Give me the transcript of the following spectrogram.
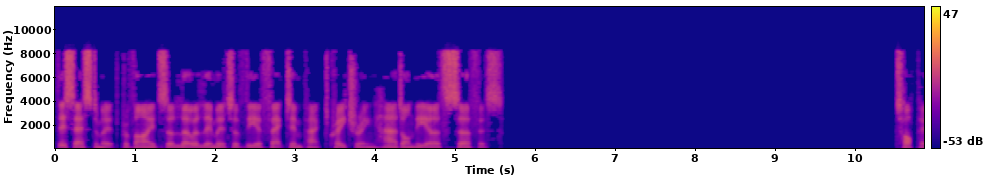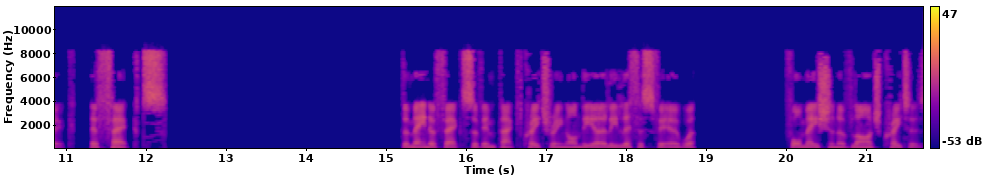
This estimate provides a lower limit of the effect impact cratering had on the Earth's surface. Effects the main effects of impact cratering on the early lithosphere were Formation of large craters.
